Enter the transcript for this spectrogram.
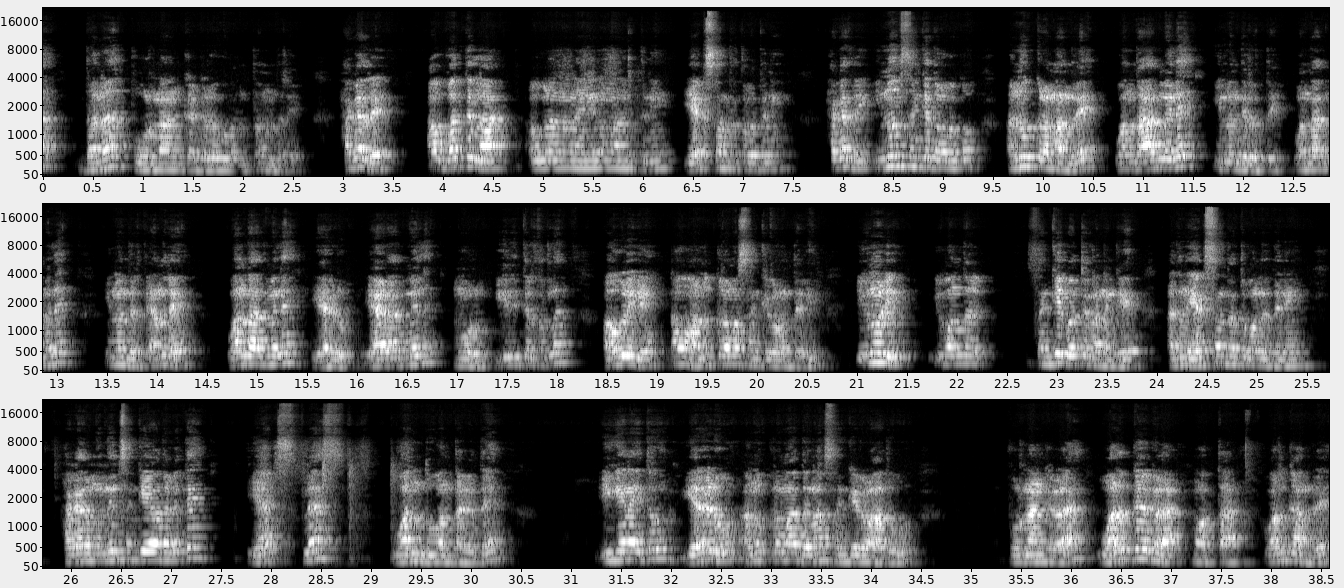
ಧನ ಪೂರ್ಣಾಂಕಗಳು ಅಂತಂದ್ರೆ, ಹಾಗಾದ್ರೆ ಅವು ಗೊತ್ತಿಲ್ಲ. ಅವುಗಳನ್ನ ನಾನು ಏನು ಮಾಡ್ತೀನಿ? ಎಕ್ಸ್ ಅಂತ ತಗೋತೀನಿ. ಹಾಗಾದ್ರೆ ಇನ್ನೊಂದು ಸಂಖ್ಯೆ ತಗೋಬೇಕು. ಅನುಕ್ರಮ ಅಂದ್ರೆ ಒಂದಾದ್ಮೇಲೆ ಇನ್ನೊಂದಿರುತ್ತೆ. ಒಂದಾದ್ಮೇಲೆ ಇನ್ನೊಂದಿರುತ್ತೆ. ಅಂದ್ರೆ ಒಂದಾದ್ಮೇಲೆ ಎರಡು, ಎರಡಾದ್ಮೇಲೆ ಮೂರು ಈ ರೀತಿ ಇರ್ತದಲ್ಲ? ಅವುಗಳಿಗೆ ನಾವು ಅನುಕ್ರಮ ಸಂಖ್ಯೆಗಳು ಅಂತೇವಿ ಈಗ ನೋಡಿ, ಈ ಒಂದು ಸಂಖ್ಯೆ ಗೊತ್ತಿಲ್ಲ ನನಗೆ ಅದನ್ನ ಎಕ್ಸ್ ಅಂತ ತಗೊಂಡಿದ್ದೀನಿ. ಹಾಗಾದ್ರೆ ಮುಂದಿನ ಸಂಖ್ಯೆ ಯಾವ್ದಾಗತ್ತೆ? ಎಕ್ಸ್ ಪ್ಲಸ್ ಒಂದು ಅಂತ ಆಗುತ್ತೆ ಈಗೇನಾಯ್ತು? ಎರಡು ಅನುಕ್ರಮ ಧನ ಸಂಖ್ಯೆಗಳಾದವು. ಪೂರ್ಣಾಂಕಗಳ ವರ್ಗಗಳ ಮೊತ್ತ. ವರ್ಗ ಅಂದ್ರೆ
